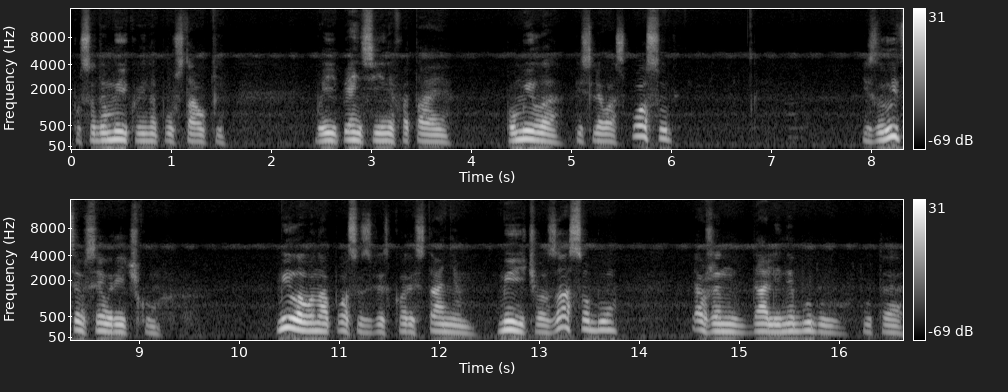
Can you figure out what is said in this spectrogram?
посудомийкою на півставки, бо їй пенсії не вистачає, помила після вас посуд і злили все в річку. Мила вона посуд з використанням миючого засобу. Я вже далі не буду тут е,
